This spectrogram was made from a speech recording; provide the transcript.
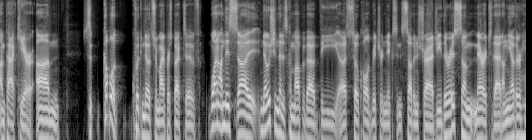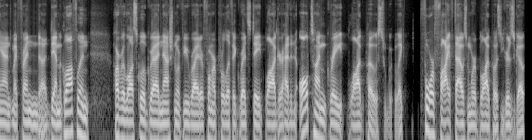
unpack here. Um, just a couple of quick notes from my perspective. One on this uh, notion that has come up about the uh, so-called Richard Nixon Southern strategy. There is some merit to that. On the other hand, my friend uh, Dan McLaughlin, Harvard Law School grad, National Review writer, former prolific Red State blogger, had an all-time great blog post, like four or five thousand word blog post years ago,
